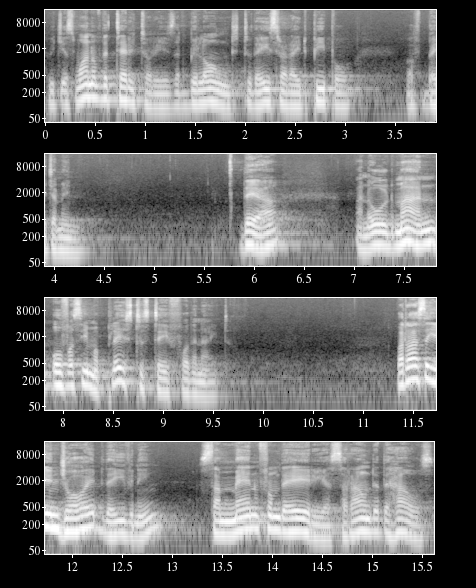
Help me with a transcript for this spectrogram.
which is one of the territories that belonged to the Israelite people of Benjamin. There, an old man offers him a place to stay for the night. But as they enjoyed the evening, some men from the area surrounded the house,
